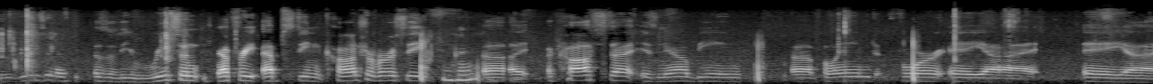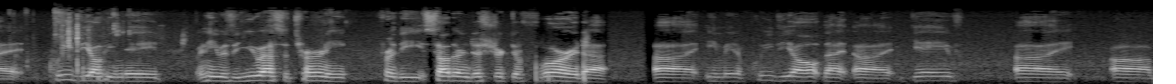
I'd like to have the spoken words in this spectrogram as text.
the reason is because of the recent Jeffrey Epstein controversy. Mm-hmm. Uh, Acosta is now being uh, blamed for a a plea deal he made when he was a U.S. attorney for the Southern District of Florida. Uh, he made a plea deal that uh, gave uh, um,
